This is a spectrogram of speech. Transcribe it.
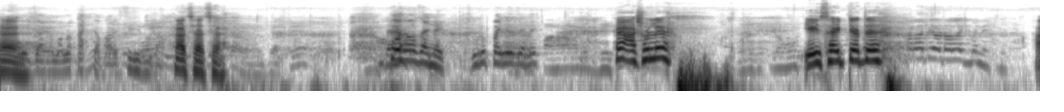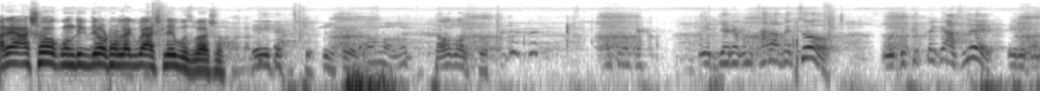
হ্যাঁ। অমুক জায়গায় মনে থাকতে পারে সিহিন্দা আচ্ছা আচ্ছা দেখাও যায় নাই গ্রুপ পাইলে যায় নাই হ্যাঁ আসলে এই সাইডটাতে আরে আসো কোন দিক দিয়ে ওঠা লাগবে আসলেই বুঝবে আসো। যেরকম দেখছ ওই থেকে আসলে এরকম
